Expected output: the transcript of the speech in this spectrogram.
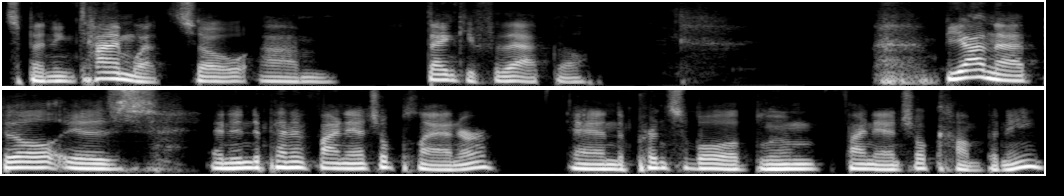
spending time with. So um, thank you for that, Bill. Beyond that, Bill is an independent financial planner and the principal of Bloom Financial Company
